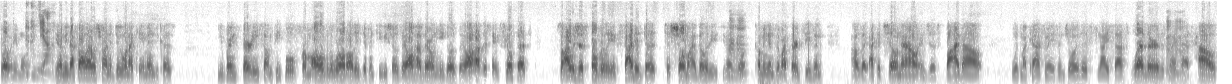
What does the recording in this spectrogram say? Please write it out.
throat anymore. Yeah. You know what I mean? That's all I was trying to do when I came in because you bring 30 something people from all over the world, all these different TV shows. They all have their own egos. They all have their same skill sets. So I was just overly excited to, to show my abilities, you know? So mm-hmm. coming into my third season, I was like, I could chill now and just vibe out with my castmates, enjoy this nice ass weather, this nice ass house.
